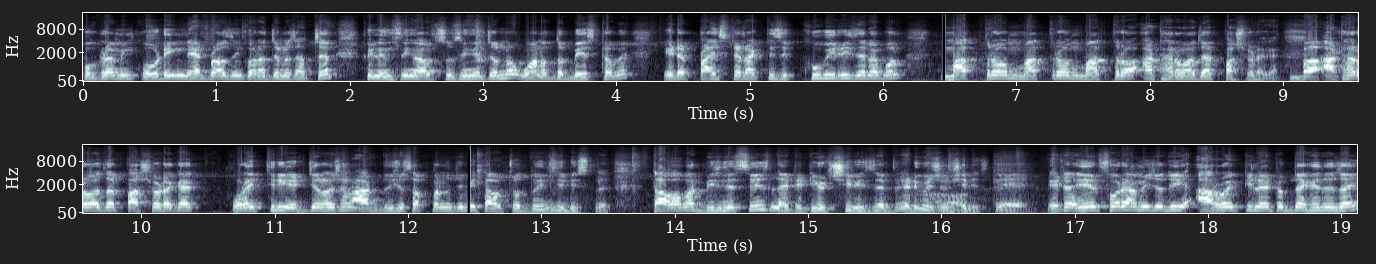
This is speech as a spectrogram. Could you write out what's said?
programming coding net browsing করার জন্য চাচ্ছেন ফ্রিল্যান্সিং আউটসোর্সিং এর জন্য ওয়ান অফ দ্য বেস্ট হবে। এটার প্রাইসটা রাখতেছি খুবই রিজনেবল মাত্র মাত্র মাত্র আঠারো হাজার পাঁচশো টাকা বা আঠারো হাজার পাঁচশো টাকা কোরাই থ্রি এইট জেনারেশন আট দুইশো ছাপ্পান্ন জিবি তাও চোদ্দ ইঞ্চি ডিসপ্লে তাও আবার business series Latitude series education series এটা এরপরে আমি যদি আরও একটি ল্যাপটপ দেখাতে যাই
